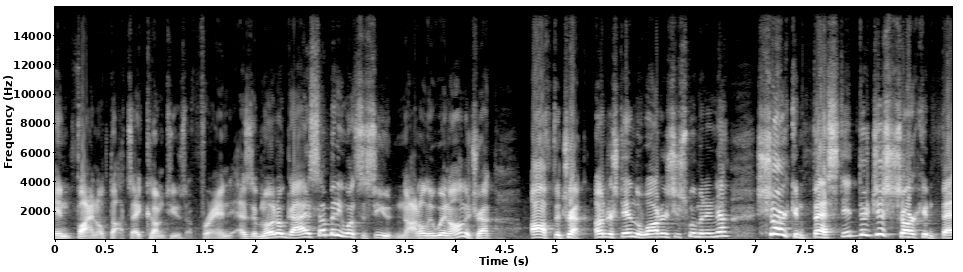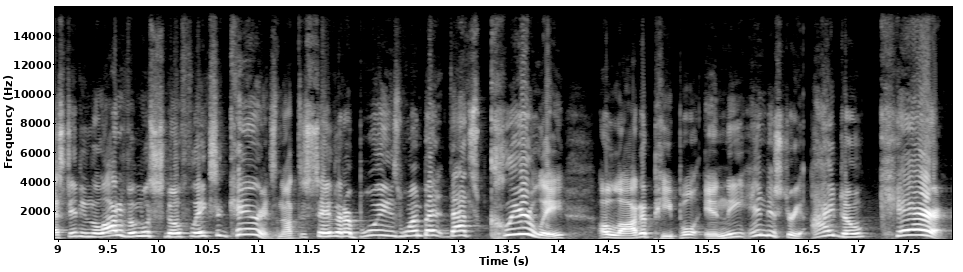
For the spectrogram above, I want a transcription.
In final thoughts, I come to you as a friend, as a moto guy. Somebody wants to see you not only win on the track, off the track. Understand the waters you're swimming in now? Shark infested. They're just shark infested, and a lot of them with snowflakes and Karens. Not to say that our boy is one, but that's clearly a lot of people in the industry. I don't care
